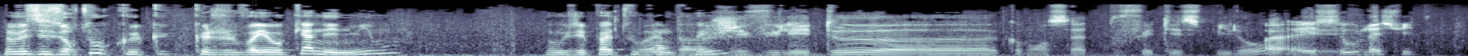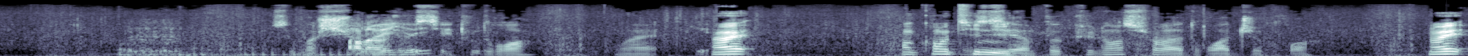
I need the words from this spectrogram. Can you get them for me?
Non, mais c'est surtout que, que, que je ne voyais aucun ennemi, moi. Donc j'ai pas tout Ouais, bah, compris. J'ai vu les deux euh, commencer à te bouffer tes smilos. Euh, et c'est où la suite Parce que Moi je suis allez c'est tout droit. Ouais. ouais. On continue. C'est un peu plus loin sur la droite, je crois. Oui.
